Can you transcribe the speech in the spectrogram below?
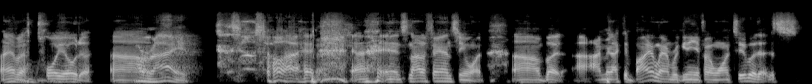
I have a oh. Toyota. Uh, All right. so I, and it's not a fancy one. Uh, but I mean, I could buy a Lamborghini if I want to, but it's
